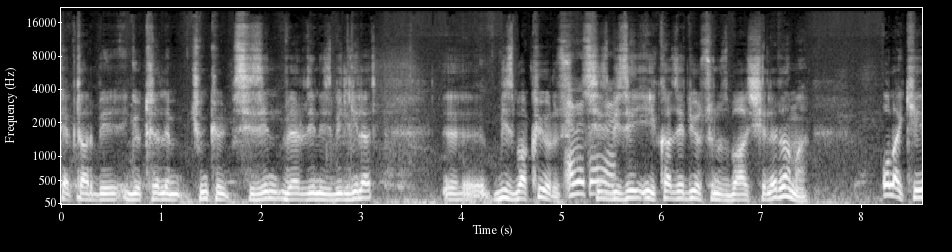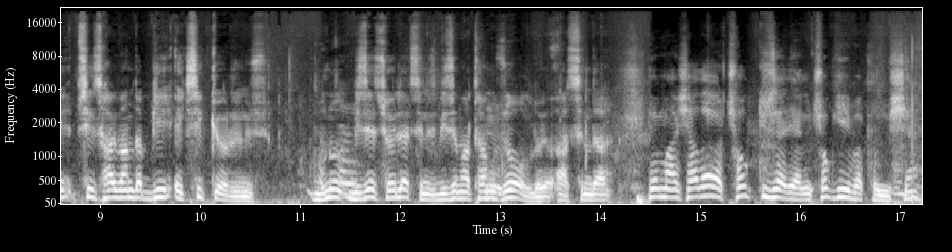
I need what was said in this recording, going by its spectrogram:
tekrar bir götürelim. Çünkü sizin verdiğiniz bilgiler e, biz bakıyoruz. Evet, Siz evet. bizi ikaz ediyorsunuz bazı şeyleri ama ola ki siz hayvanda bir eksik gördünüz. Bunu tabii. bize söylersiniz. Bizim hatamız o oldu aslında. Ve maşallah var. Çok güzel yani. Çok iyi bakılmış ya.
